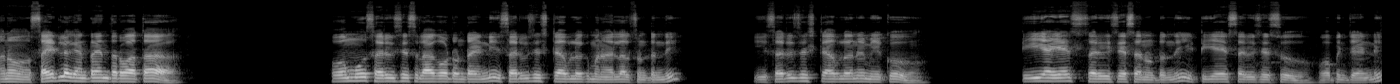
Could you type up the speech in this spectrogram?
మనం సైట్లోకి ఎంటర్ అయిన తర్వాత హోము సర్వీసెస్ లాగౌట్ ఉంటాయండి. ఈ సర్వీసెస్ ట్యాబ్లోకి మనం వెళ్ళాల్సి ఉంటుంది. ఈ సర్వీసెస్ ట్యాబ్లోనే మీకు టీఐఎస్ సర్వీసెస్ అని ఉంటుంది. ఈ టీఐఎస్ సర్వీసెస్ ఓపెన్ చేయండి.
